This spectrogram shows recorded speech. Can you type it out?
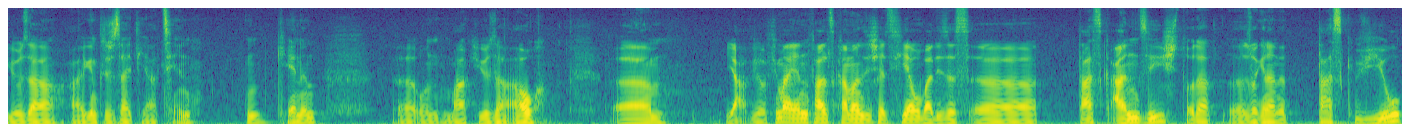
User eigentlich seit Jahrzehnten kennen äh, und Mac-User auch. Ähm, ja, wie auch immer, jedenfalls kann man sich jetzt hier über dieses äh, Task-Ansicht oder äh, sogenannte Task-View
